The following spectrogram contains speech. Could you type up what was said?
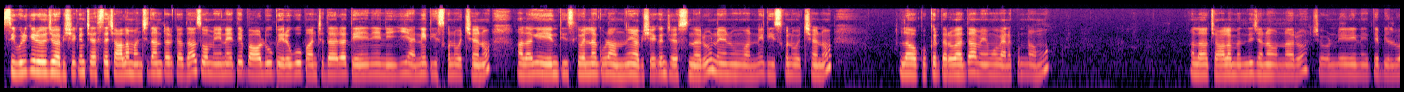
శివుడికి రోజు అభిషేకం చేస్తే చాలా మంచిది అంటారు కదా. సో నేనైతే పాలు పెరుగు పంచదార తేనె నెయ్యి అన్నీ తీసుకొని వచ్చాను. అలాగే ఏం తీసుకువెళ్ళినా కూడా అన్నీ అభిషేకం చేస్తున్నారు. నేను అన్నీ తీసుకొని వచ్చాను. అలా ఒక్కొక్కరి తర్వాత మేము వెనక్కున్నాము. అలా చాలామంది జనం ఉన్నారు. చూడండి నేనైతే బిల్వ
